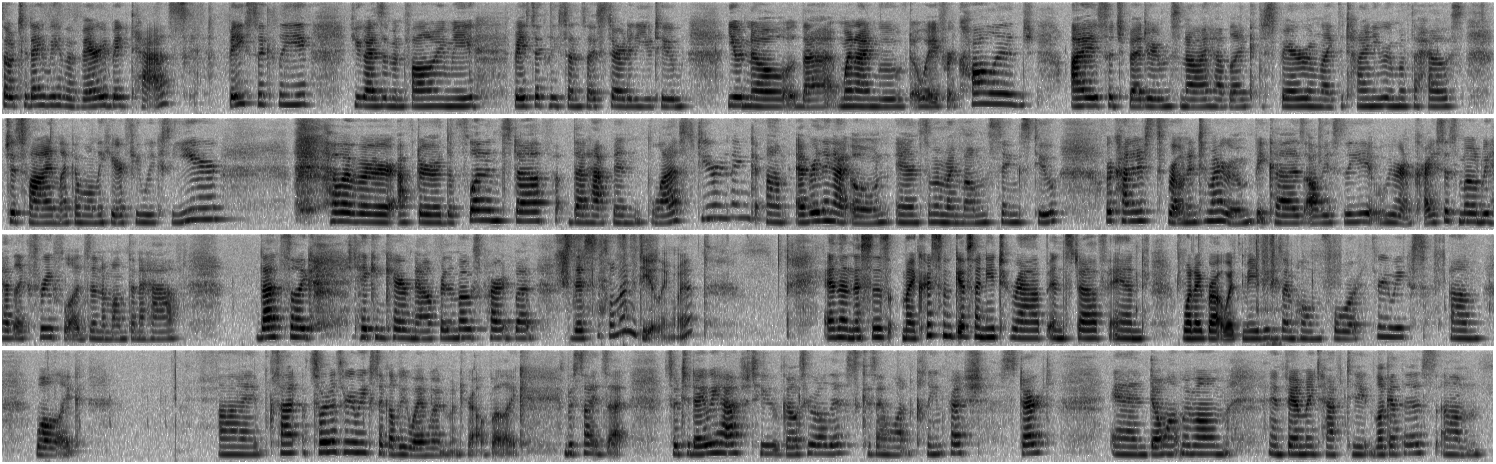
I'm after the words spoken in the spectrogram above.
So today we have a very big task. Basically, if you guys have been following me basically since I started YouTube, you would know that when I moved away for college, I switched bedrooms. Now I have like the spare room, like the tiny room of the house, which is fine. Like I'm only here a few weeks a year. However, after the flood and stuff that happened last year, I think, um, everything I own and some of my mom's things too were kind of just thrown into my room because obviously we were in crisis mode. We had like three floods in a month and a half. That's like taken care of now for the most part, but this is what I'm dealing with. And then this is my Christmas gifts I need to wrap and stuff and what I brought with me because I'm home for three weeks. Um, well, like I sort of three weeks like I'll be away I'm going to Montreal but like besides that so today we have to go through all this because I want clean fresh start and don't want my mom and family to have to look at this um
